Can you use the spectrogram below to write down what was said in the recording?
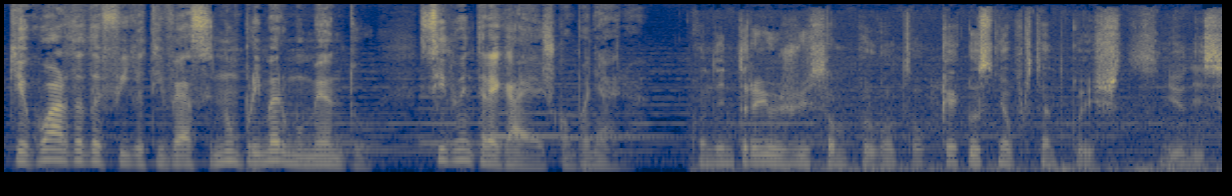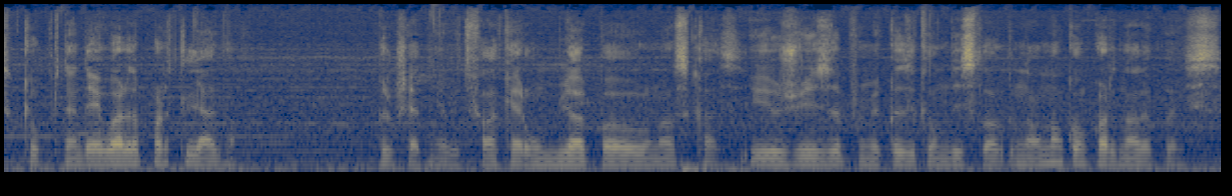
que a guarda da filha tivesse, num primeiro momento, sido entregue à ex-companheira. Quando entrei, o juiz só me perguntou o que é que o senhor pretende com isto. E eu disse que eu pretendo é a guarda partilhada. Porque já tinha ouvido falar que era o melhor para o nosso caso. E o juiz, a primeira coisa que ele me disse logo: Não, não concordo nada com isso.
